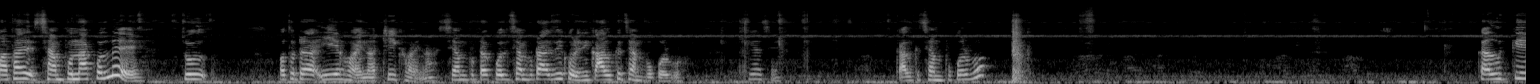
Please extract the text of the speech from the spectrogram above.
মাথায় শ্যাম্পু না করলে চুল অতটা ইয়ে হয় না, ঠিক হয় না। শ্যাম্পুটা করলে, শ্যাম্পুটা আজকে করিনি, কালকে শ্যাম্পু করব, ঠিক আছে? কালকে শ্যাম্পু করব। কালকে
